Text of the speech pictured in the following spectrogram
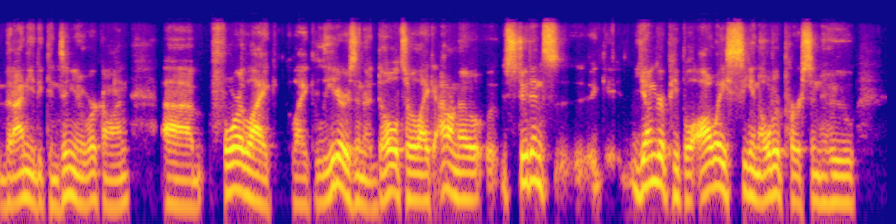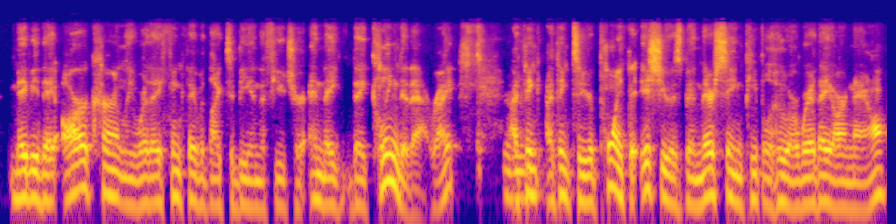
that I need to continue to work on uh, for like like leaders and adults or like I don't know students, younger people always see an older person who maybe they are currently where they think they would like to be in the future and they they cling to that right mm-hmm. i think i think to your point the issue has been they're seeing people who are where they are now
